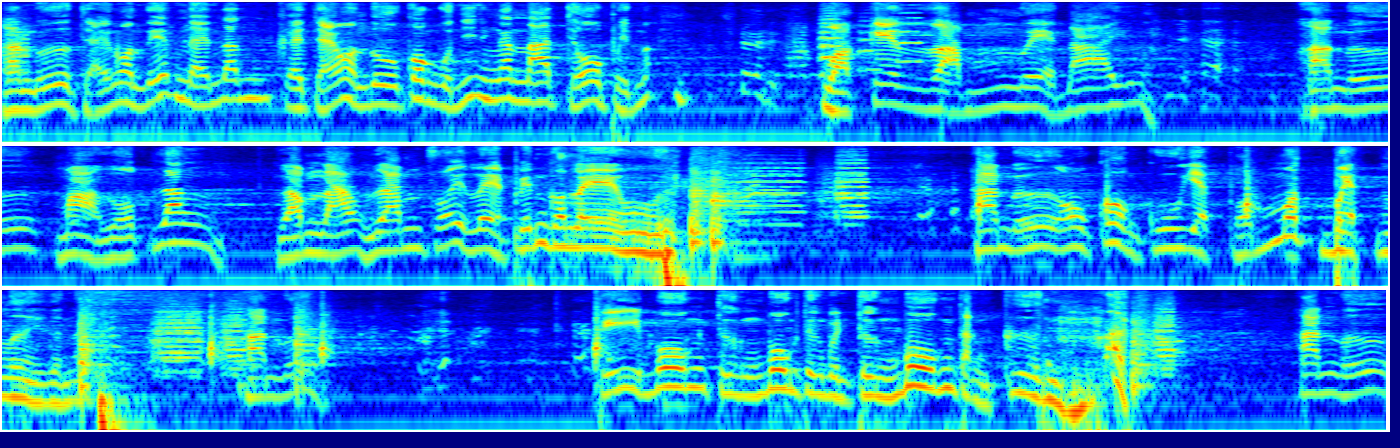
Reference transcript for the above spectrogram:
ฮันเออใจงอนเด่นไหนนั้นแกใจงอนดูกล้องคนนี้งั้นนาโจผิดมั้ยว่าแกรำเลยได้ฮันเออมาหลบหลัง ลำหนาวลำซอยเล่เป็นก็เลวฮันเออเอากล้องกูเหยียดผมมดเบ็ดเลยกันนะฮันเออปีโบงถึงโบงถึงเป็นถึงโบงตั้งคืนฮันเออ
